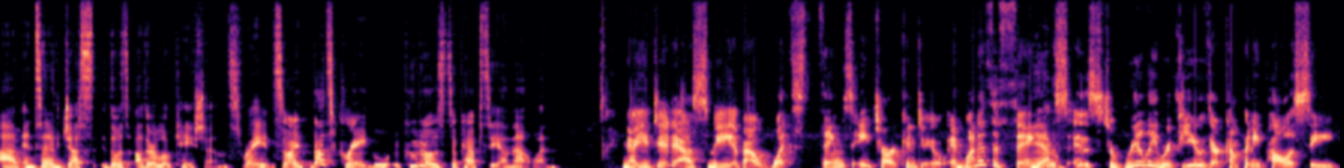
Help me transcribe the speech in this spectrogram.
um, instead of just those other locations, right? So I, that's great. Kudos to Pepsi on that one. Now, you did ask me about what things HR can do. And one of the things yeah. is to really review their company policy.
